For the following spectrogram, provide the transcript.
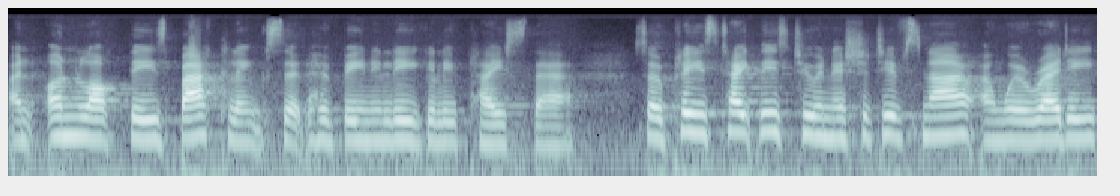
and unlock these backlinks that have been illegally placed there. So please take these two initiatives now and we're ready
